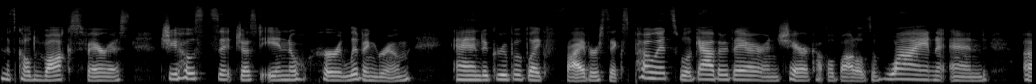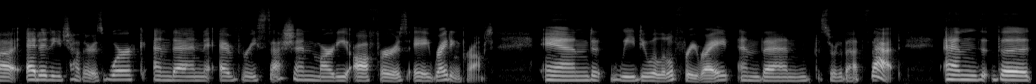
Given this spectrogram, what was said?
and it's called Vox Ferus. She hosts it just in her living room, and a group of like five or six poets will gather there and share a couple bottles of wine and uh, edit each other's work. And then every session, Marty offers a writing prompt. And we do a little free write, and then sort of that's that. And the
